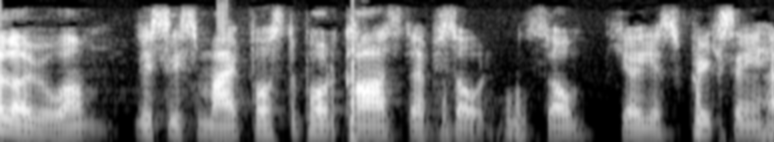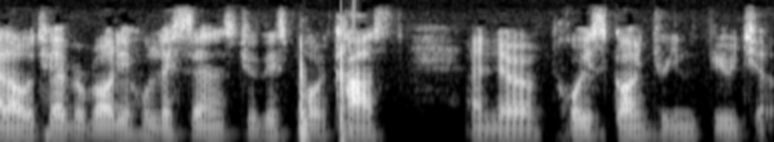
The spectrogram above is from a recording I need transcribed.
Hello everyone, this is my first podcast episode. So here is quick saying hello to everybody who listens to this podcast and uh, who is going to in the future.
